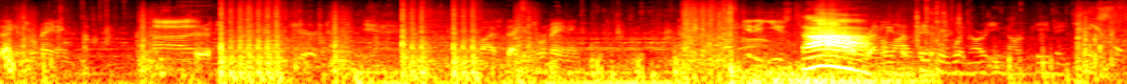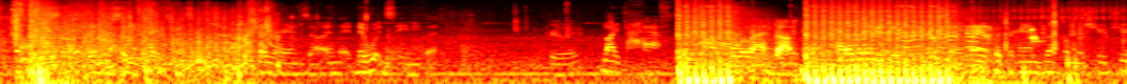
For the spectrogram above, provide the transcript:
10 seconds remaining. Uh, The defuser is secured. yeah. 5 seconds remaining. I think you can get a used Ah! Friendly a lot of people wouldn't or even RP. They just like you they just send you text message, uh, throw your hands up, and they, they wouldn't say anything. Really? Like half. Four last stop standing. All they have to do is just say, "Hey, put your hands up. I'm gonna shoot you."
